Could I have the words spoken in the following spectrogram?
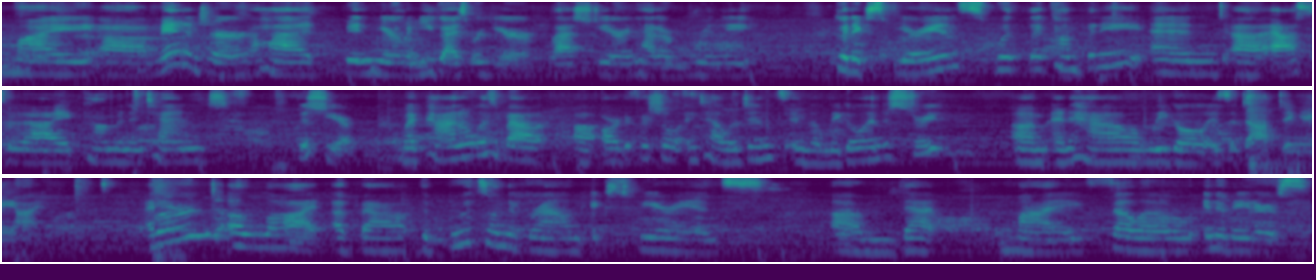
my uh, manager had been here when you guys were here last year and had a really good experience with the company and uh, asked that I come and attend this year. My panel was about uh, artificial intelligence in the legal industry um, and how legal is adopting AI. I learned a lot about the boots on the ground experience um, that my fellow innovators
